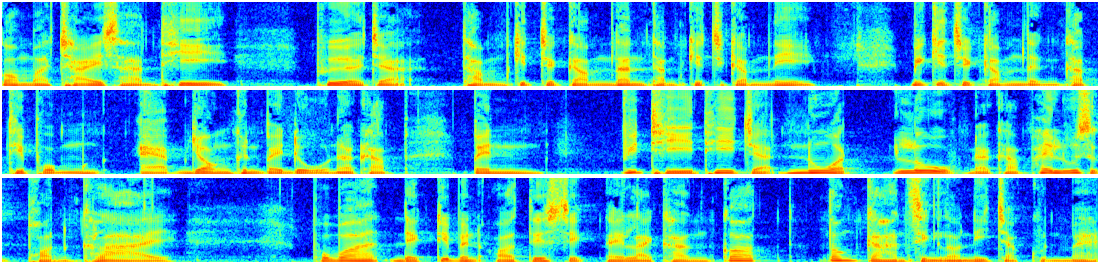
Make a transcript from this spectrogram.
ก็มาใช้สถานที่เพื่อจะทำกิจกรรมนั่นทำกิจกรรมนี่ มีกิจกรรมหนึ่งครับที่ผมแอบย่องขึ้นไปดูนะครับ เป็นวิธีที่จะนวดลูกนะครับให้รู้สึกผ่อนคลาย เพราะว่าเด็กที่เป็นออทิสติกในหลายครั้งก็ต้องการสิ่งเหล่านี้จากคุณแม่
